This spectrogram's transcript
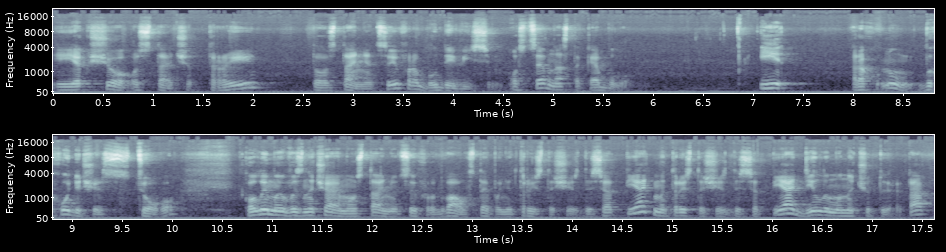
І якщо остача 3, то остання цифра буде 8. Ось це в нас таке було. І ну, виходячи з цього, коли ми визначаємо останню цифру 2 у степені 365, ми 365 ділимо на 4, так?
